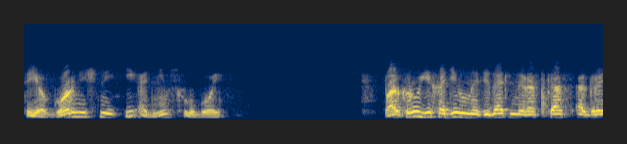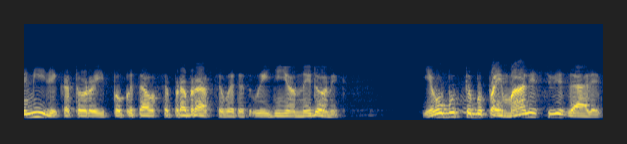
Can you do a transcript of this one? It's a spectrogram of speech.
с ее горничной и одним слугой. По округе ходил назидательный рассказ о громиле, который попытался пробраться в этот уединенный домик. Его будто бы поймали, связали.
